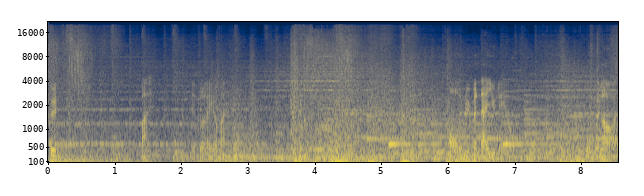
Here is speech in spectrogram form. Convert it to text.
ขึ้น มา เดี๋ยวตัวอะไรก็มาอ๋อมันมีบันไดอยู่แล้วผมไปรอก่อน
